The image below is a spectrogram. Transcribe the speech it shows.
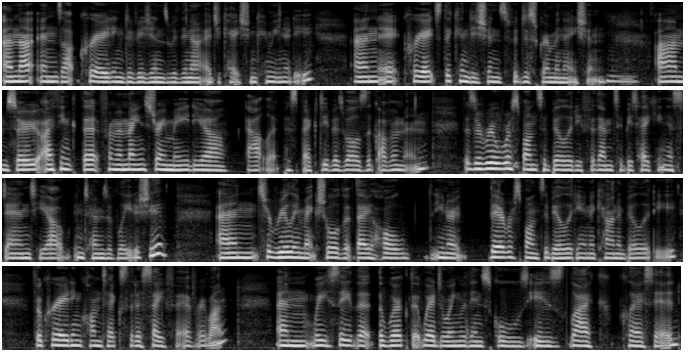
And that ends up creating divisions within our education community and it creates the conditions for discrimination. Um, so I think that from a mainstream media outlet perspective, as well as the government, there's a real responsibility for them to be taking a stand here in terms of leadership and to really make sure that they hold, you know, their responsibility and accountability for creating contexts that are safe for everyone. And we see that the work that we're doing within schools is, like Claire said,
